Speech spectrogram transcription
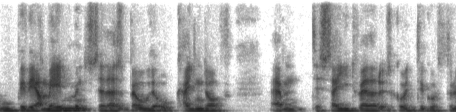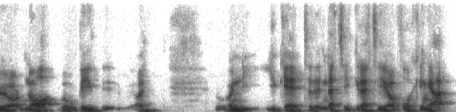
will be the amendments to this bill that will kind of um, decide whether it's going to go through or not. Will be uh, when you get to the nitty gritty of looking at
